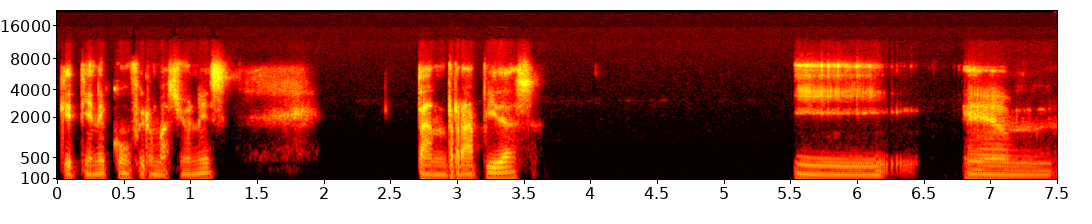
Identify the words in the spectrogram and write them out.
que tiene confirmaciones tan rápidas y, em,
